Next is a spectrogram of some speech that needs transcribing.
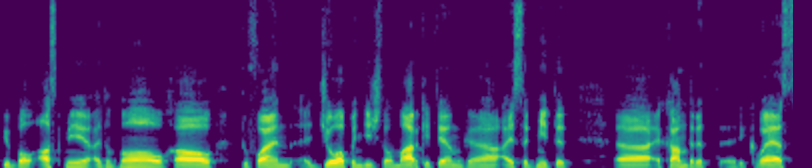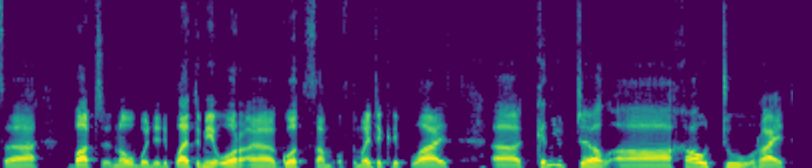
people ask me i don't know how to find a job in digital marketing i submitted uh, a hundred requests, uh, but nobody replied to me or uh, got some automatic replies. can you tell how to write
